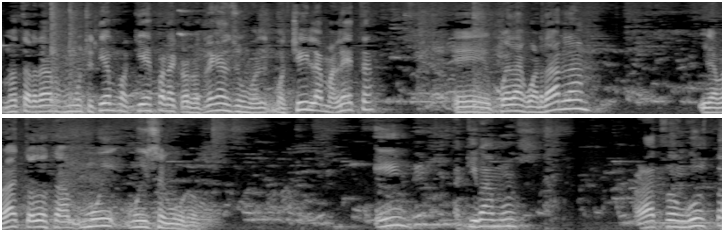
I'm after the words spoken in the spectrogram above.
No tardamos mucho tiempo. Aquí es para que cuando traigan su mochila, maleta, eh, puedan guardarla. Y la verdad todo está muy, muy seguro. Y aquí vamos. Verdad fue un gusto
